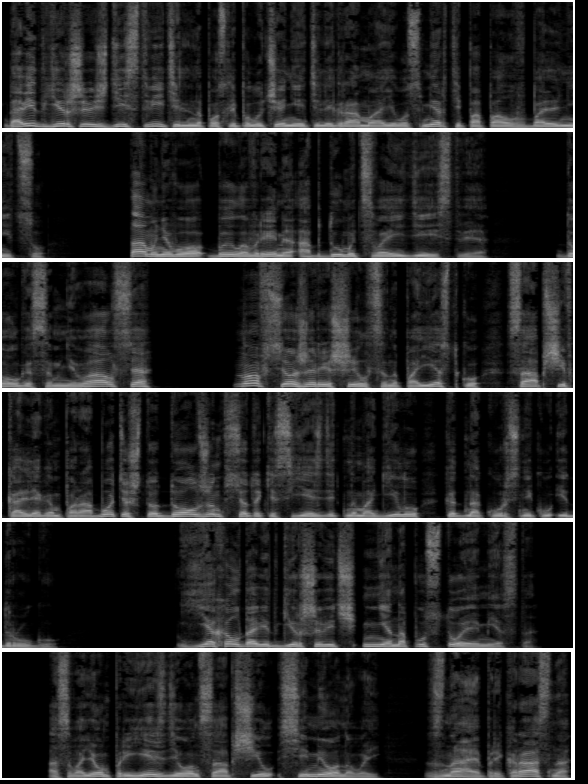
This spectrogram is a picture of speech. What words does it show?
Давид Гиршевич действительно после получения телеграммы о его смерти попал в больницу. Там у него было время обдумать свои действия — долго сомневался, но все же решился на поездку, сообщив коллегам по работе, что должен все-таки съездить на могилу к однокурснику и другу. Ехал Давид Гиршевич не на пустое место. О своем приезде он сообщил Семеновой, зная прекрасно,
